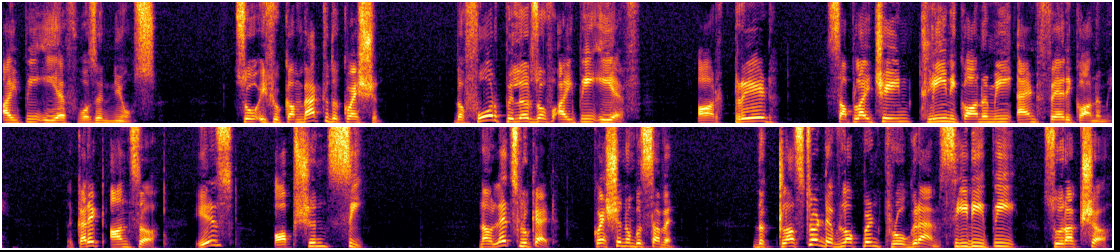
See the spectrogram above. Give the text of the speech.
IPEF was in news. So, if you come back to the question, the four pillars of IPEF are trade, supply chain, clean economy, and fair economy. The correct answer is option C. Now let's look at question number seven. The Cluster Development Program, CDP Suraksha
